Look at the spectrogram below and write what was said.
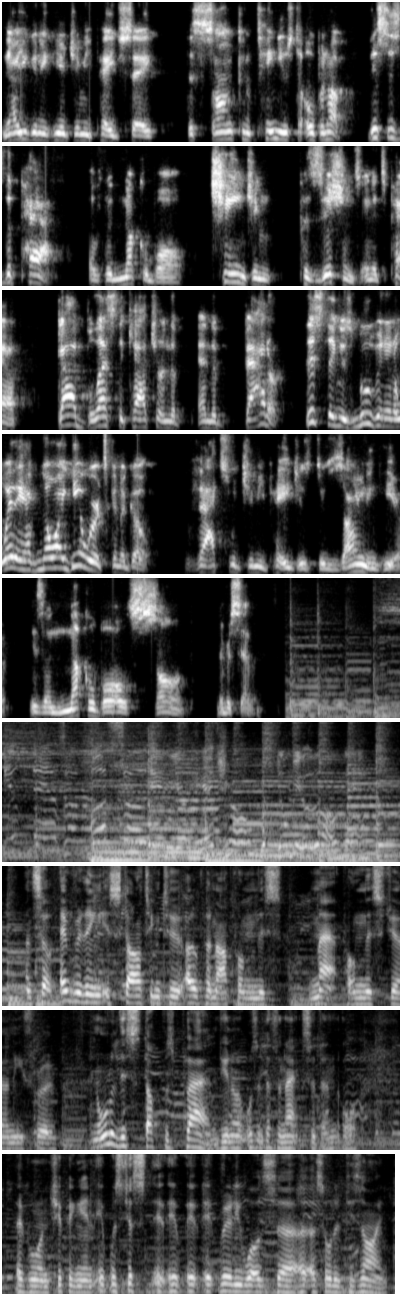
Now you're going to hear Jimmy Page say, the song continues to open up. This is the path of the knuckleball changing positions in its path. God bless the catcher and the and the batter. This thing is moving in a way they have no idea where it's going to go. That's what Jimmy Page is designing here is a knuckleball song. Number 7. And so everything is starting to open up on this map, on this journey through. And all of this stuff was planned, you know, it wasn't just an accident or everyone chipping in. It was just, it, it, it really was uh, a, a sort of design.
